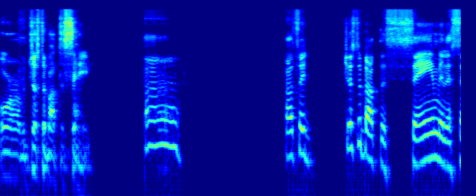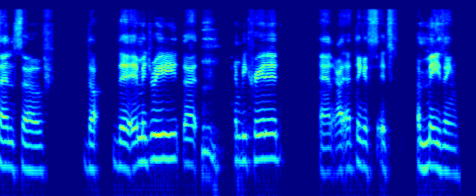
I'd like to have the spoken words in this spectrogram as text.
or just about the same? Uh, I'd say just about the same in a sense of the the imagery that can be created, and I, I, think it's it's amazing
